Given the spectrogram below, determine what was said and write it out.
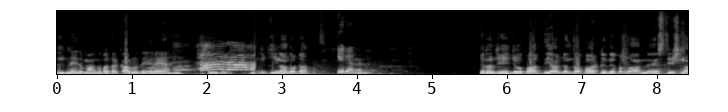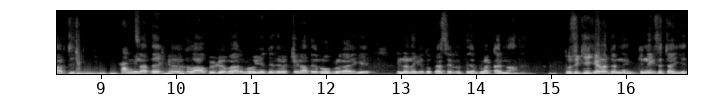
ਨਹੀਂ ਤਾਂ ਮੰਗ ਪੱਤਰ ਕੱਲ ਨੂੰ ਦੇ ਰਹੇ ਆ ਅਸੀਂ। ਠੀਕ ਹੈ। ਕੀ ਨਾਂ ਤੁਹਾਡਾ? ਕਿਰਨ। ਕਿਰਨ ਜੀ ਜੋ ਭਾਰਤੀ ਆਮ ਜਨਤਾ ਪਾਰਟੀ ਦੇ ਪ੍ਰਧਾਨ ਨੇ ਸਤੀਸ਼ ਨਾਰ ਜੀ ਹਾਂਜੀ। ਇਹਨਾਂ ਦੇ ਇੱਕ ਖਿਲਾਫ ਵੀਡੀਓ ਵਾਇਰਲ ਹੋਈ ਹੈ ਜਿਹਦੇ ਵਿੱਚ ਇਹਨਾਂ ਤੇ ਆਰੋਪ ਲਗਾਏ ਗਏ। ਇਹਨਾਂ ਨੇ ਕਿਤੋਂ ਪੈਸੇ ਲਿੱਤੇ ਆ ਪਲਾਟਾਂ ਨਾਂ ਤੇ ਤੁਸੀਂ ਕੀ ਕਹਿਣਾ ਚਾਹੁੰਦੇ? ਕਿੰਨੀ ਕੁ ਸੱਚਾਈ ਹੈ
